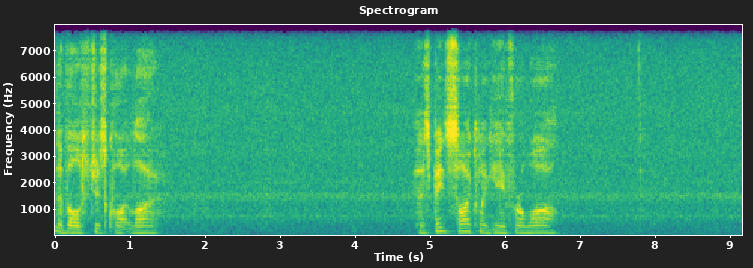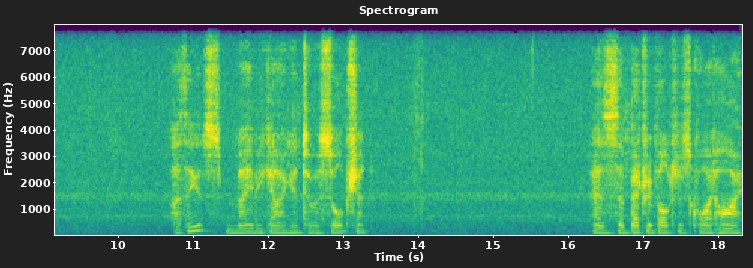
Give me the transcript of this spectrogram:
The voltage is quite low. It's been cycling here for a while. I think it's maybe going into absorption as the battery voltage is quite high.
